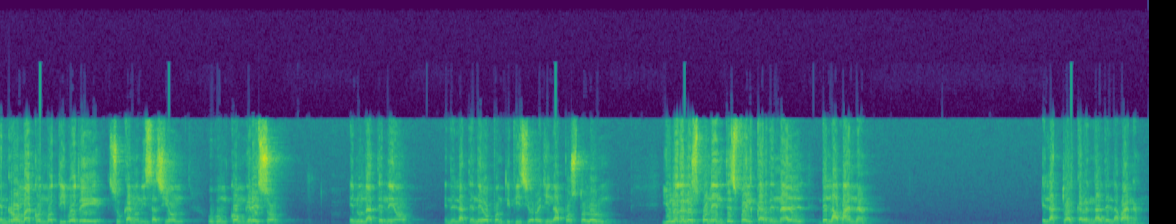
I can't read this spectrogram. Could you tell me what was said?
En Roma con motivo de su canonización hubo un congreso en un Ateneo, en el Ateneo Pontificio Regina Apostolorum y uno de los ponentes fue el cardenal de La Habana, el actual cardenal de La Habana.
